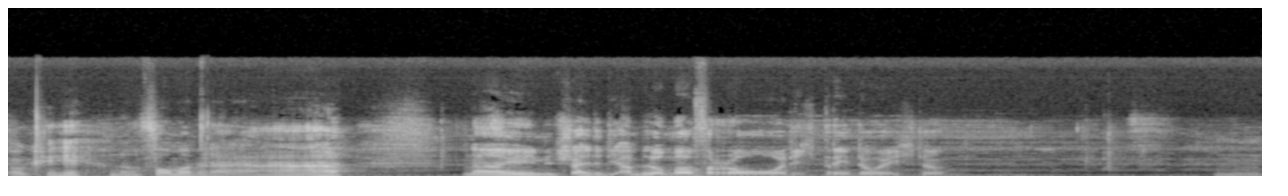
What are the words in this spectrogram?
Okay, und dann fahren wir wieder. Ah. Nein, ich schalte die Ampel um auf rot, ich dreh durch. Du. Hm.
